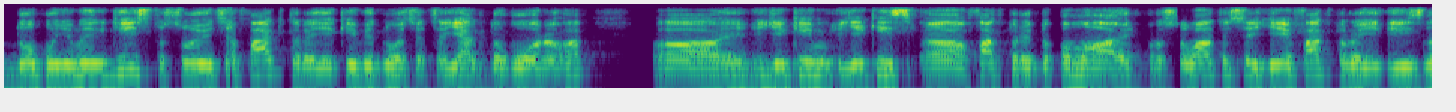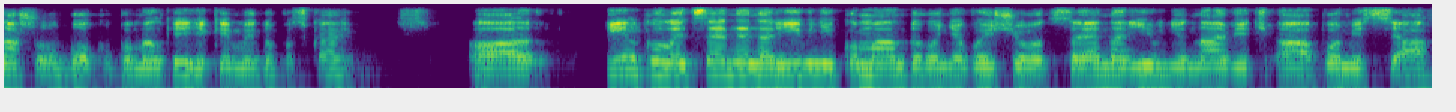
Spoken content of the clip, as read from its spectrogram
до бойових дій стосуються фактори, які відносяться як до ворога, е, яким якісь фактори допомагають просуватися. Є фактори і з нашого боку, помилки, які ми допускаємо. Інколи це не на рівні командування вищого, це на рівні навіть по місцях,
